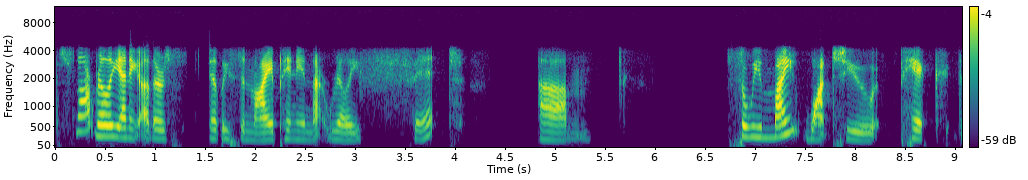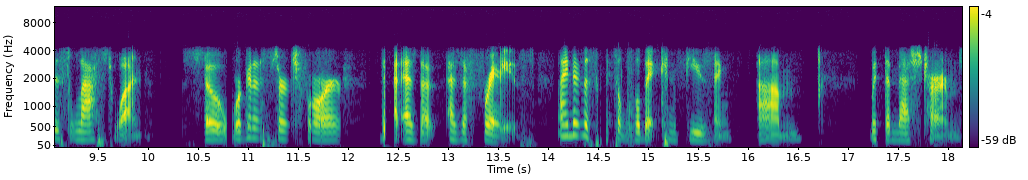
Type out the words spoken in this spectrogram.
There's not really any others, at least in my opinion, that really fit. Um, so we might want to pick this last one. So we're going to search for that as a, as a phrase. I know this gets a little bit confusing um, with the MeSH terms.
